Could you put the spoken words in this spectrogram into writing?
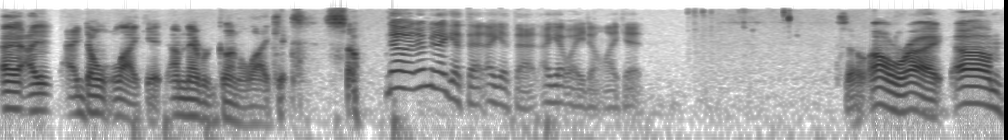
I, I I don't like it. I'm never gonna like it. So No, and I mean, I get that. I get that. I get why you don't like it. so all right. Um,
